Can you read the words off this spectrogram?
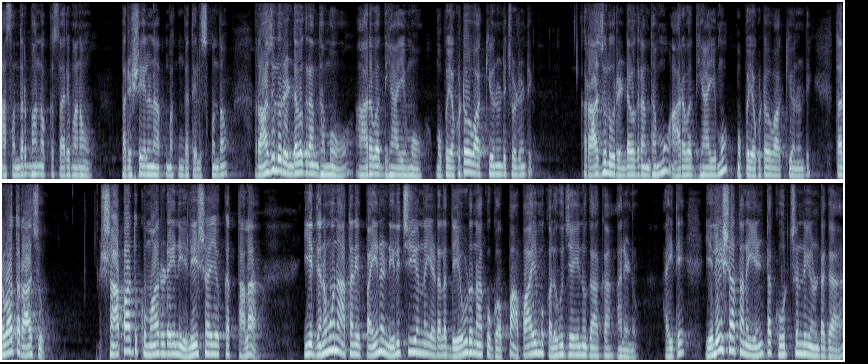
ఆ సందర్భాన్ని ఒక్కసారి మనం పరిశీలనాత్మకంగా తెలుసుకుందాం. రాజులు రెండవ గ్రంథము ఆరవ అధ్యాయము ముప్పై ఒకటో వాక్యం నుండి చూడండి. రాజులు రెండవ గ్రంథము ఆరవ అధ్యాయము ముప్పై ఒకటో వాక్యం నుండి. తరువాత రాజు షాపాతు కుమారుడైన ఎలీషా యొక్క తల ఈ దినమున అతని పైన నిలిచియున్న ఎడల దేవుడు నాకు గొప్ప అపాయము కలుగుజేయునుగాక అనెను. అయితే ఎలీషా తన ఇంట కూర్చుండి ఉండగా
